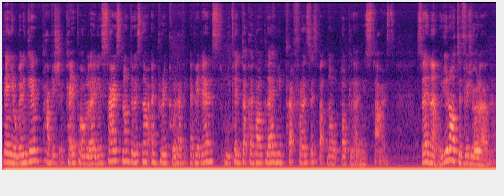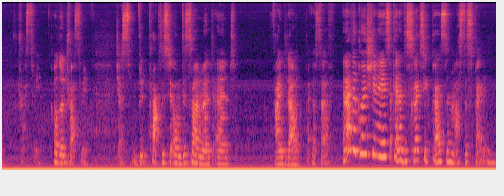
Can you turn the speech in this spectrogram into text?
Daniel Willingham published a paper on learning styles. No, there is no empirical ev- evidence. We can talk about learning preferences, but no, not learning styles. So no, you're not a visual learner. Trust me, or don't trust me. Just practice your own discernment and find it out by yourself. Another question is Can a dyslexic person master spelling?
